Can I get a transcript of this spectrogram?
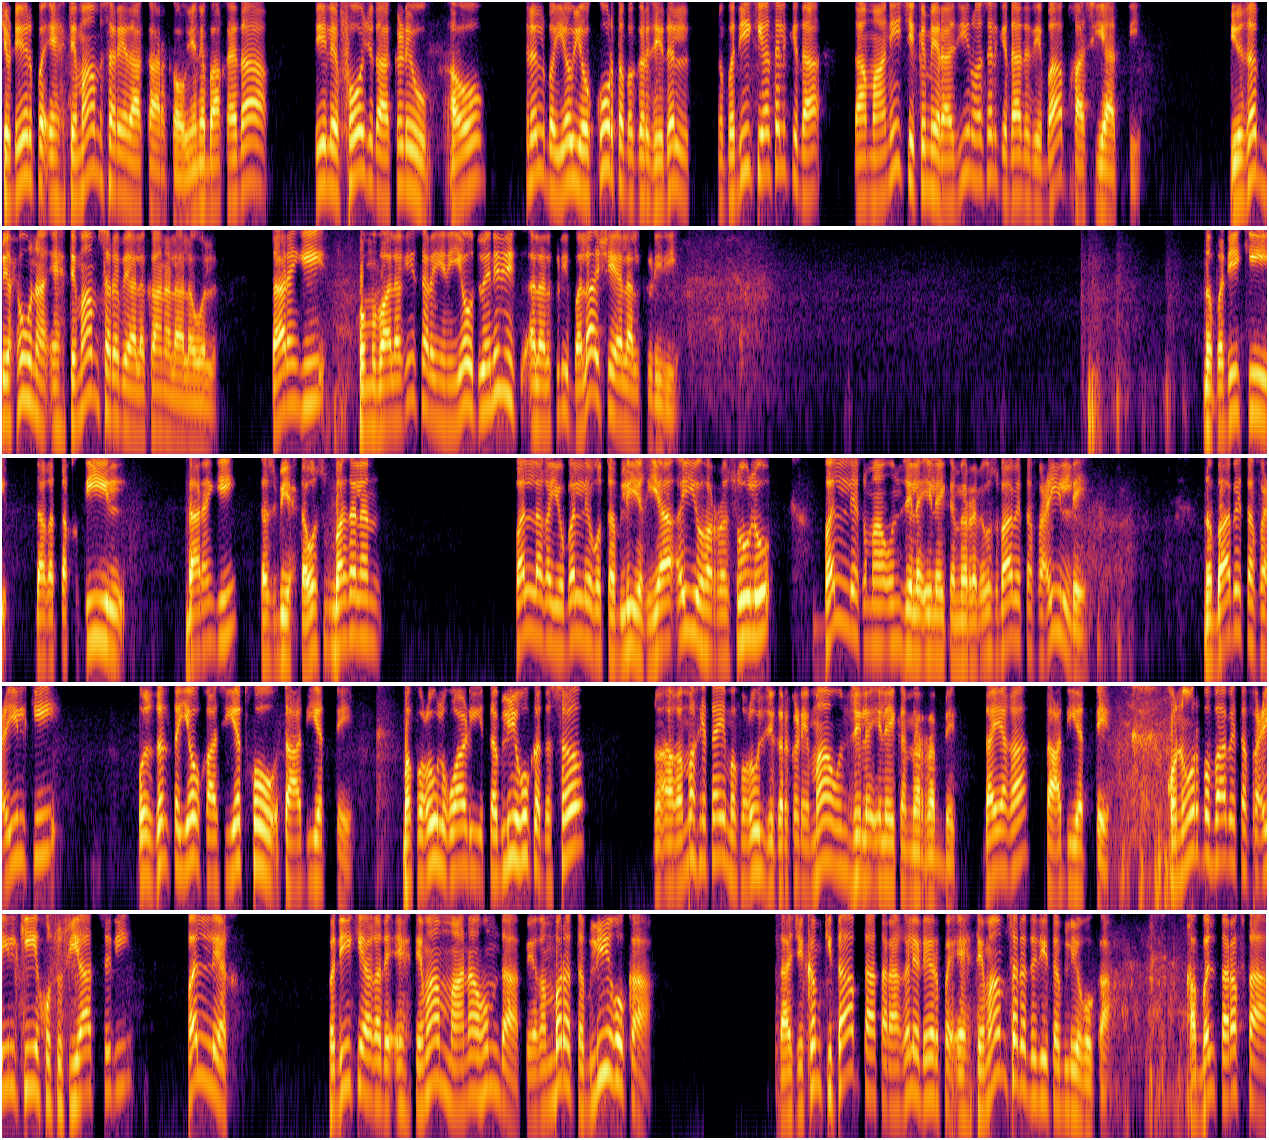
چې ډیر په اهتمام سره دا کار کو یعنی باقاعده دی له فوج دا کړیو او تلل به یو یو کور ته بګرځیدل نو په دې کې اصل کې دا دا معنی چې کوم راځي نو اصل کې دا د دې باب خاصیات دي یذبحون اهتمام سره به الکان لالول دارنګي په مبالغي سره یعنی یو دوی نه دي حلال کړي بلا شی حلال کړي دي نو پدې کې دغه تقدیل دارنګي تسبیح ته اوس مثلا بلغ يبلغ تبلیغ یا ایها الرسول بلغ ما انزل الیک من رب اوس باب تفعیل دی نو باب تفعیل کی اوس دلته یو خاصیت خو تعدیت ته مفعول غواړي تبلیغ کده س نو هغه مخه ته مفعول ذکر کړي ما انزل الیک من ربک دا یغه تعدیت ته خو نور په باب تفعیل کی خصوصیات سدي بلغ پدې کې هغه د اهتمام معنا هم ده پیغمبر تبلیغ وکا دا چې کوم کتاب تا تراغله ډیر په اهتمام سره د دې تبلیغ وکا قبل طرف ته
